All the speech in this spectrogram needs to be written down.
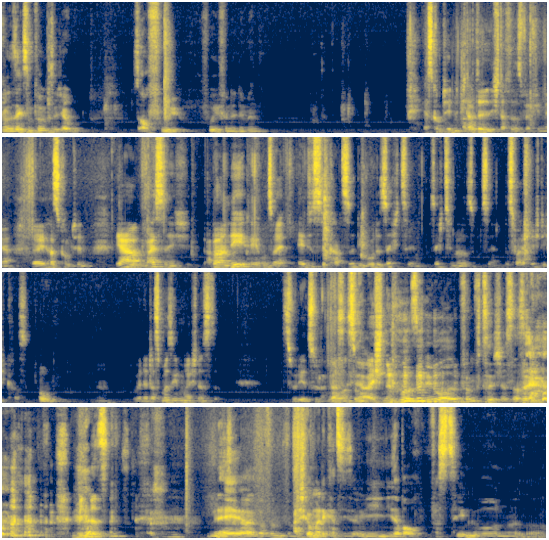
Also 56, ja gut. Ist auch früh. Früh für eine Demenz. Ja, es kommt hin. Ich dachte, ich dachte das wäre viel mehr. Äh, Ja, es kommt hin. Ja, weiß nicht. Aber nee, ey, unsere älteste Katze, die wurde 16. 16 oder 17. Das war ja richtig krass. Oh, Wenn du das mal sieben rechnest, das würde jetzt zu lange dauern zum ja Rechnen. über, über 50 ist das ja. Mindestens. Nee, ja. über fünf. Ich glaube, meine Katze ist irgendwie, die ist aber auch fast 10 geworden. Oder so.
